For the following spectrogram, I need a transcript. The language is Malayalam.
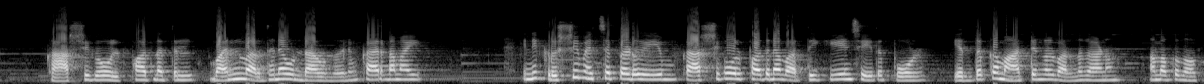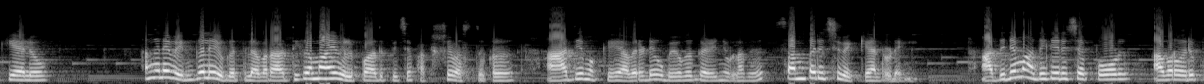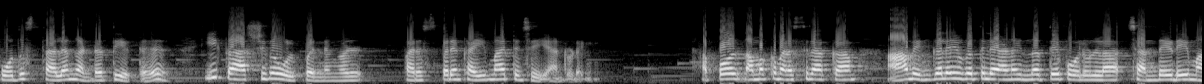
കാർഷിക ഉൽപാദനത്തിൽ വൻ വർധന ഉണ്ടാകുന്നതിനും കാരണമായി. ഇനി കൃഷി മെച്ചപ്പെടുകയും കാർഷിക ഉൽപാദനം വർദ്ധിക്കുകയും ചെയ്തപ്പോൾ എന്തൊക്കെ മാറ്റങ്ങൾ വന്നു കാണും നമുക്ക് നോക്കിയാലോ. അങ്ങനെ വെങ്കല യുഗത്തിൽ അവർ അധികമായി ഉൽപ്പാദിപ്പിച്ച ഭക്ഷ്യവസ്തുക്കൾ ആദ്യമൊക്കെ അവരുടെ ഉപയോഗം കഴിഞ്ഞുള്ളത് സംഭരിച്ചു വെക്കാൻ തുടങ്ങി. അതിനും അധികരിച്ചപ്പോൾ അവർ ഒരു പൊതുസ്ഥലം കണ്ടെത്തിയിട്ട് ഈ കാർഷിക ഉൽപ്പന്നങ്ങൾ പരസ്പരം കൈമാറ്റം ചെയ്യാൻ തുടങ്ങി. അപ്പോൾ നമുക്ക് മനസ്സിലാക്കാം ആ വെങ്കല യുഗത്തിലാണ് ഇന്നത്തെ പോലുള്ള ചന്തയുടെയും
